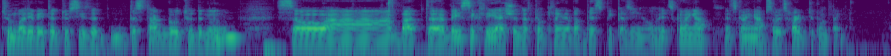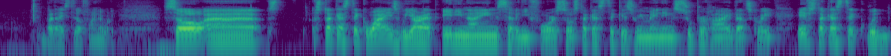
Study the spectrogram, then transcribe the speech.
too motivated to see the the stock go to the moon. So uh, but uh, basically i should not complain about this because you know it's going up. It's going up so it's hard to complain. But i still find a way so uh, stochastic wise we are at 89.74 so stochastic is remaining super high that's great. If stochastic would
